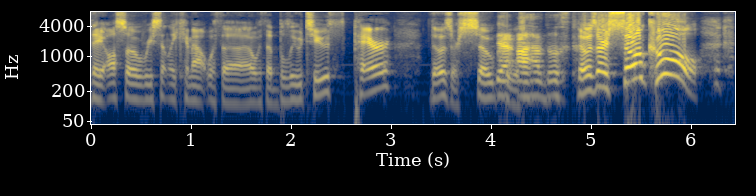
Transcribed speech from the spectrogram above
They also recently came out with a with a Bluetooth pair. Those are so Yeah, cool. I have those. Those are so cool.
